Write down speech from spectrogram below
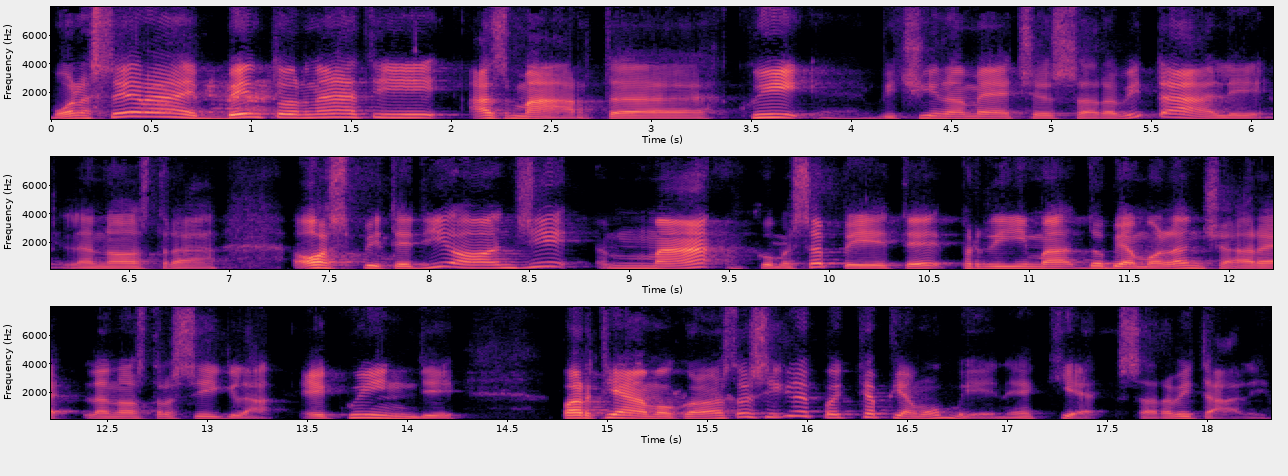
Buonasera e bentornati a Smart. Qui vicino a me c'è Sara Vitali, la nostra ospite di oggi, ma come sapete prima dobbiamo lanciare la nostra sigla e quindi partiamo con la nostra sigla e poi capiamo bene chi è Sara Vitali.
